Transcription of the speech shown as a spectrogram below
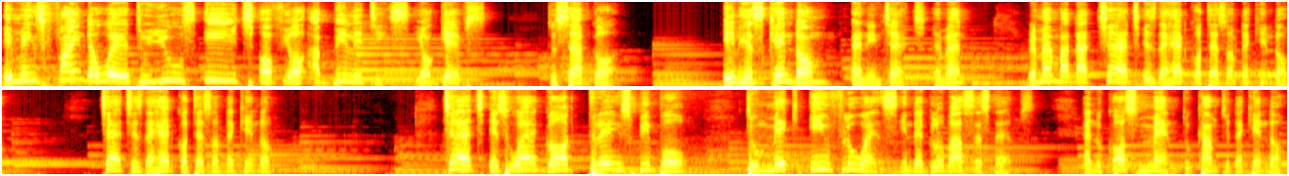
It means find a way to use each of your abilities, your gifts, to serve God in His kingdom and in church. Amen. Remember that church is the headquarters of the kingdom. Church is the headquarters of the kingdom. Church is where God trains people to make influence in the global systems and to cause men to come to the kingdom.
